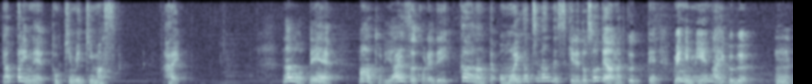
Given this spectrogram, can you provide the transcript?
やっぱりねときめきます。はい。なのでまあとりあえずこれでいっかなんて思いがちなんですけれどそうではなくって目に見えない部分うん、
